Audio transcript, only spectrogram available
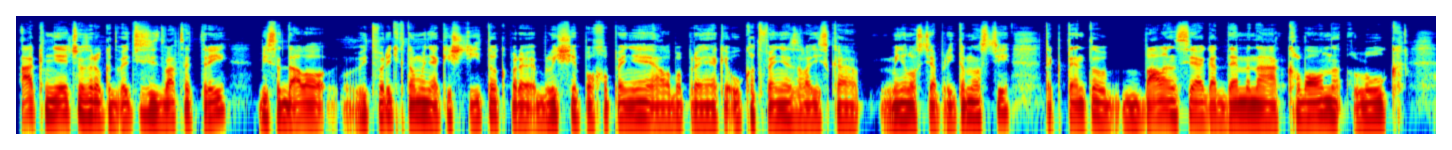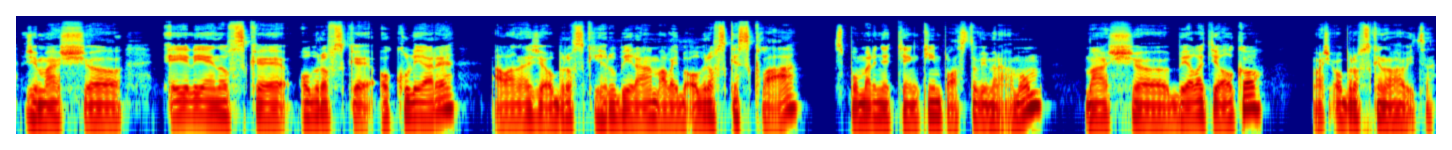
ak niečo z roku 2023 by sa dalo vytvoriť k tomu nejaký štítok pre bližšie pochopenie alebo pre nejaké ukotvenie z hľadiska minulosti a prítomnosti, tak tento Balenciaga Demna klon look, že máš uh, alienovské obrovské okuliare, ale ne, že obrovský hrubý rám, ale iba obrovské sklá s pomerne tenkým plastovým rámom. Máš uh, biele tielko, máš obrovské nohavice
